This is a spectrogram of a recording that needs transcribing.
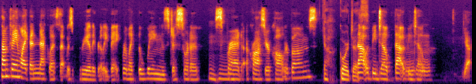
something like a necklace that was really, really big, where like the wings just sort of Mhm. spread across your collarbones. Yeah, gorgeous. That would be dope. That would be dope. Mhm. Yeah.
